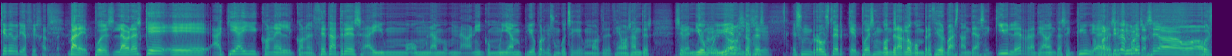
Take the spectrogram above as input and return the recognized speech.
debería fijarse? Vale, pues la verdad es que eh, aquí hay con el, con el Z3 hay un un, abanico muy amplio, porque es un coche que, como os decíamos antes, se vendió muy bien. entonces, es un roadster que puedes encontrarlo con precios bastante asequibles, relativamente asequibles. ¿A partir de cuánto sea? pues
